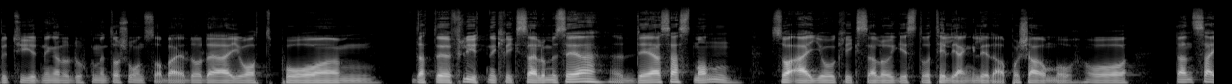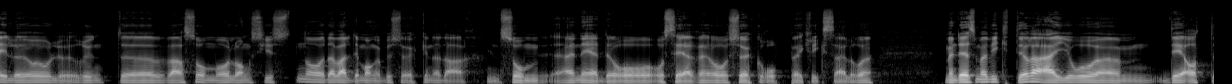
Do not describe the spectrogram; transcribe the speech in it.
betydningen av dokumentasjonsarbeid. og Det er jo at på um, dette flytende krigsseilermuseet, DSS-mannen, så er jo krigsseilerregisteret tilgjengelig der på skjermer. og den seiler jo rundt uh, hver sommer langs kysten, og det er veldig mange besøkende der som er nede og, og ser og søker opp krigsseilere. Men det som er viktigere, er jo um, det at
